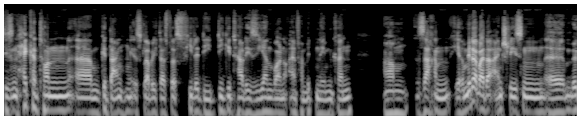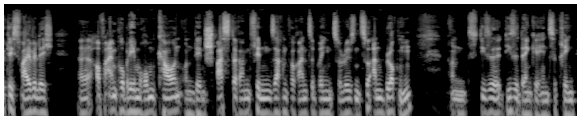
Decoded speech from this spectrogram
Diesen Hackathon-Gedanken ähm, ist, glaube ich, das, was viele, die digitalisieren wollen, einfach mitnehmen können. Ähm, Sachen, ihre Mitarbeiter einschließen, äh, möglichst freiwillig äh, auf einem Problem rumkauen und den Spaß daran finden, Sachen voranzubringen, zu lösen, zu anblocken und diese, diese Denke hinzukriegen.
